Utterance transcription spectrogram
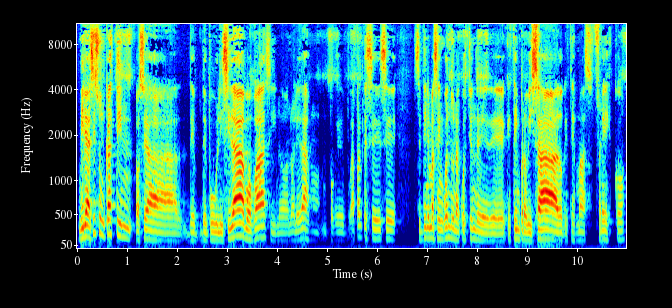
Mira, si es un casting, o sea, de, publicidad, vos vas y no, no le das, porque aparte se, se, se tiene más en cuenta una cuestión de, que esté improvisado, que estés más fresco.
